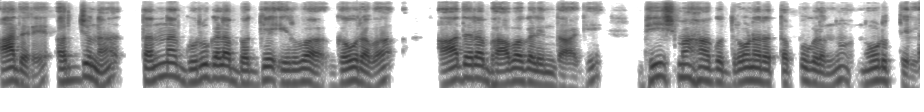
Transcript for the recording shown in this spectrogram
ಆದರೆ ಅರ್ಜುನ ತನ್ನ ಗುರುಗಳ ಬಗ್ಗೆ ಇರುವ ಗೌರವ, ಆದರ ಭಾವಗಳಿಂದಾಗಿ ಭೀಷ್ಮ ಹಾಗೂ ದ್ರೋಣರ ತಪ್ಪುಗಳನ್ನು ನೋಡುತ್ತಿಲ್ಲ.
